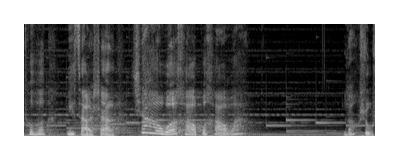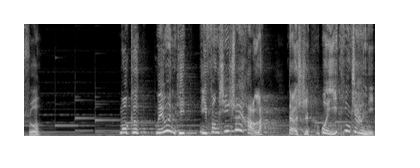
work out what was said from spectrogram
托你早上叫我好不好啊？”老鼠说：“猫哥，没问题，你放心睡好了，到时我一定叫你。”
